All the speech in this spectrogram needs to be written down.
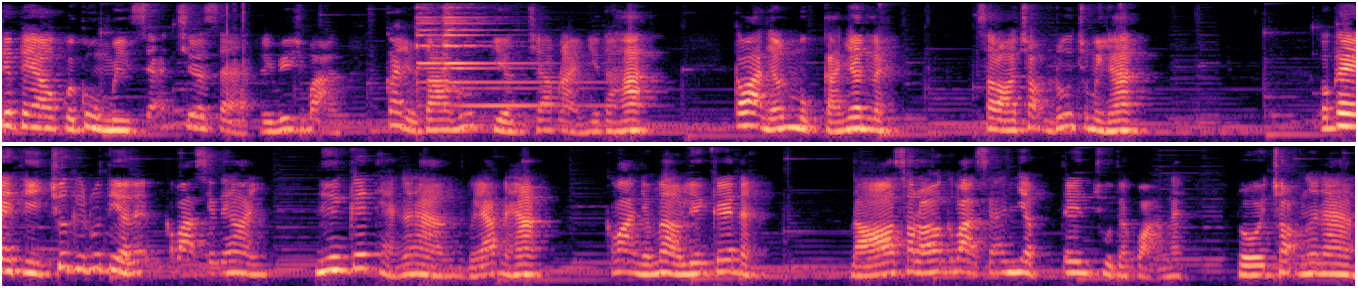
tiếp theo cuối cùng mình sẽ chia sẻ review cho bạn. Cách chúng ta rút tiền trên app này như thế ha. Các bạn nhấn mục cá nhân này, sau đó chọn rút cho mình ha. Ok, thì trước khi rút tiền ấy, các bạn sẽ tiến hành liên kết thẻ ngân hàng với app này ha. Các bạn nhấn vào liên kết này. Đó, sau đó các bạn sẽ nhập tên chủ tài khoản này, rồi chọn ngân hàng,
